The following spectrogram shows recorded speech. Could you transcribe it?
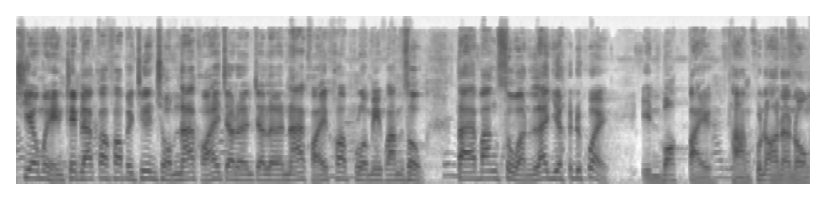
เชียลเมื่อเห็นคลิปแล้วก็เข้าไปชื่นชมนะ ขอให้เจริญเจริญนะ ขอให้ครอบครัวมีความสุข แต่บางส่วนและเยอะด้วย อินบ็อกไปถามคุณออนอนง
